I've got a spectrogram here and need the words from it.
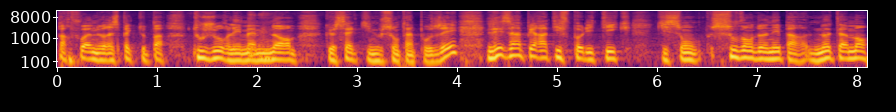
parfois ne respectent pas toujours les mêmes normes que celles qui nous sont imposées, les impératifs politiques qui sont souvent donnés par notamment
